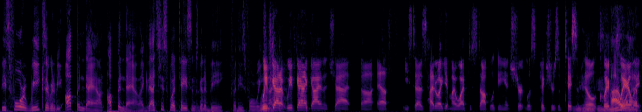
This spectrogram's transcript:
these four weeks are going to be up and down, up and down. Like that's just what Taysom's going to be for these four weeks. We've And got think- a, we've got a guy in the chat, uh, F. He says, "How do I get my wife to stop looking at shirtless pictures of Taysom Hill?" Cle- clearly, wife.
